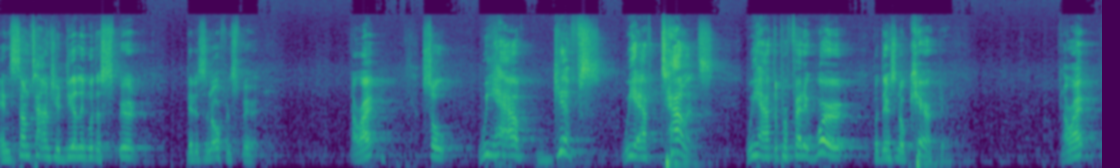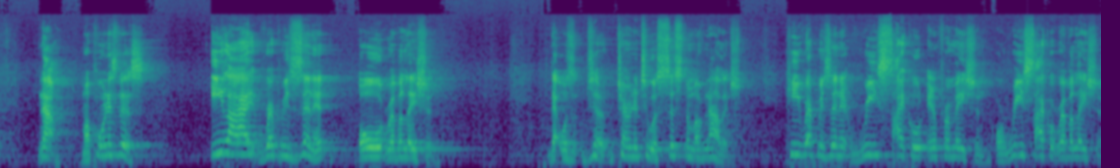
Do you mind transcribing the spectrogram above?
and sometimes you're dealing with a spirit that is an orphan spirit. All right? So we have gifts, we have talents, we have the prophetic word, but there's no character. All right? Now, my point is this Eli represented old revelation that was turned into a system of knowledge he represented recycled information or recycled revelation.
